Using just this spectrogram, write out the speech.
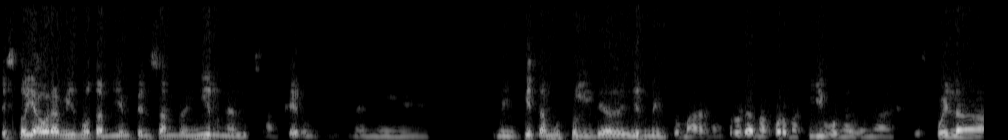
estoy ahora mismo también pensando en irme al extranjero. me, me inquieta mucho la idea de irme y tomar un programa formativo en alguna escuela.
